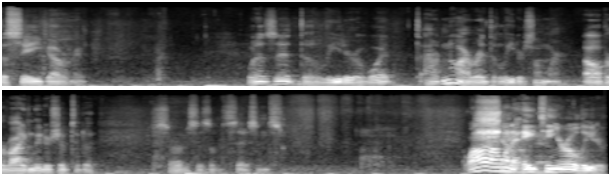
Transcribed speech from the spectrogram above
the city government. What is it? The leader of what? I don't know. I read the leader somewhere. Oh, providing leadership to the services of the citizens. Why would I want an Shout out, man. 18 year old leader?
